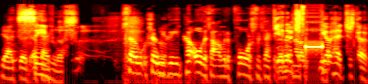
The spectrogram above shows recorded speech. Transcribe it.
Yeah, good. Okay. So so you can cut all this out. I'm going to pause for a second. Yeah, no, just go ahead. Just go.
